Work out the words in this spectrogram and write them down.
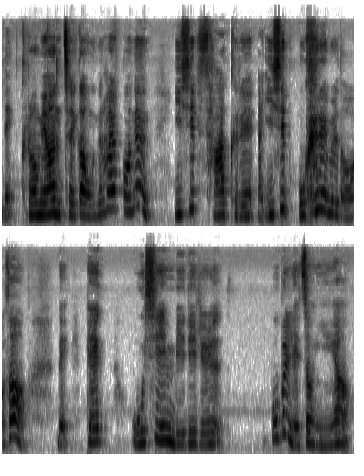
네, 그러면 제가 오늘 할 거는 24g, 아, 25g을 넣어서 네, 150ml를 뽑을 예정이에요.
